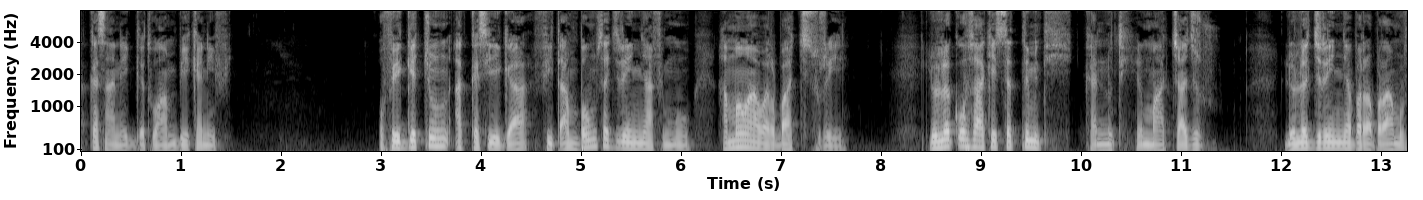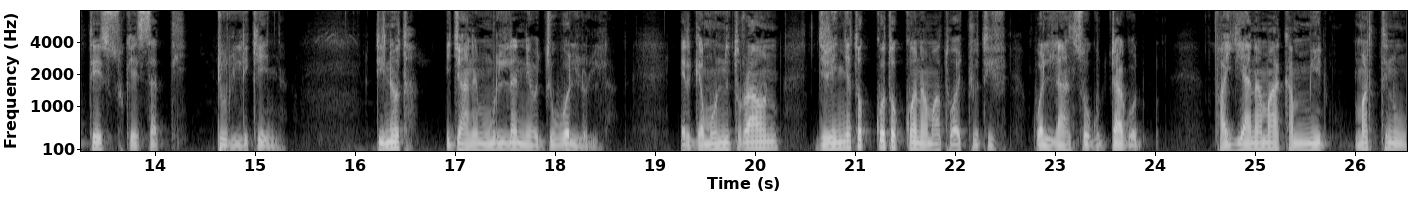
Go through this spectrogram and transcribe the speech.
akka isaan eeggatu waan beekaniif. Of eeggachuun akkasii egaa fiixaan ba'umsa jireenyaaf immoo hammamaa barbaachisu ree. Lola qoosaa keessatti miti kan nuti hirmaachaa jirru. Lola jireenya bara baraa murteessu keessatti dulli keenya. Diinota ijaan hin mul'anne wajjin wal lolla. Ergamoonni xuraa'oon jireenya tokko tokko namaa to'achuutiif wallaansoo guddaa godhu. Fayyaa namaa kan miidhu martinuu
